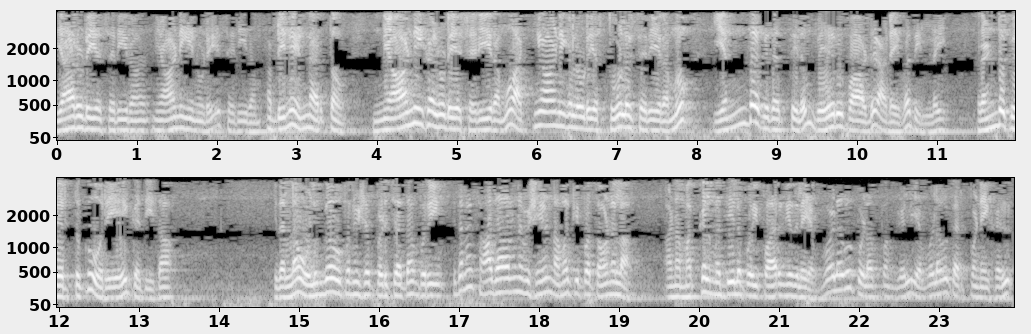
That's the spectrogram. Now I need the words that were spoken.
யாருடைய சரீரம்? ஞானியினுடைய சரீரம். அப்படின்னு என்ன அர்த்தம்? ஞானிகளுடைய சரீரமும் அஜானிகளுடைய ஸ்தூல சரீரமும் எந்த விதத்திலும் வேறுபாடு அடைவதில்லை. ரெண்டு பேர்த்துக்கு ஒரே கதிதான். இதெல்லாம் ஒழுங்கா உபனிஷத் படிச்சா தான் புரியும். இதெல்லாம் சாதாரண விஷயம் நமக்கு இப்ப தோணலாம். ஆனா மக்கள் மத்தியில போய் பாருங்க இதுல எவ்வளவு குழப்பங்கள் எவ்வளவு கற்பனைகள்.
